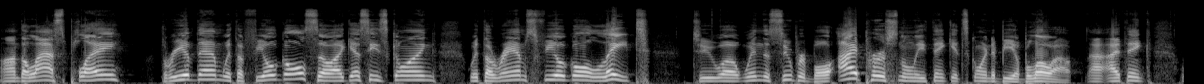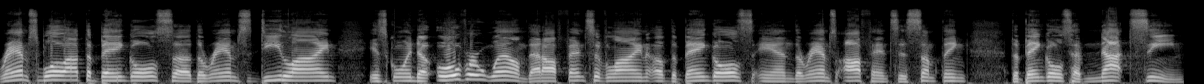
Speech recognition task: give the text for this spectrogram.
on the last play? Three of them with a field goal, so I guess he's going with the Rams field goal late to uh, win the Super Bowl. I personally think it's going to be a blowout. Uh, I think Rams blow out the Bengals. Uh, the Rams D line is going to overwhelm that offensive line of the Bengals, and the Rams offense is something the Bengals have not seen.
